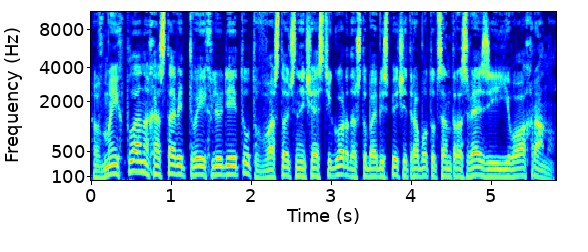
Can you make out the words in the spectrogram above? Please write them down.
В моих планах оставить твоих людей тут, в восточной части города, чтобы обеспечить работу центра связи и его охрану.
